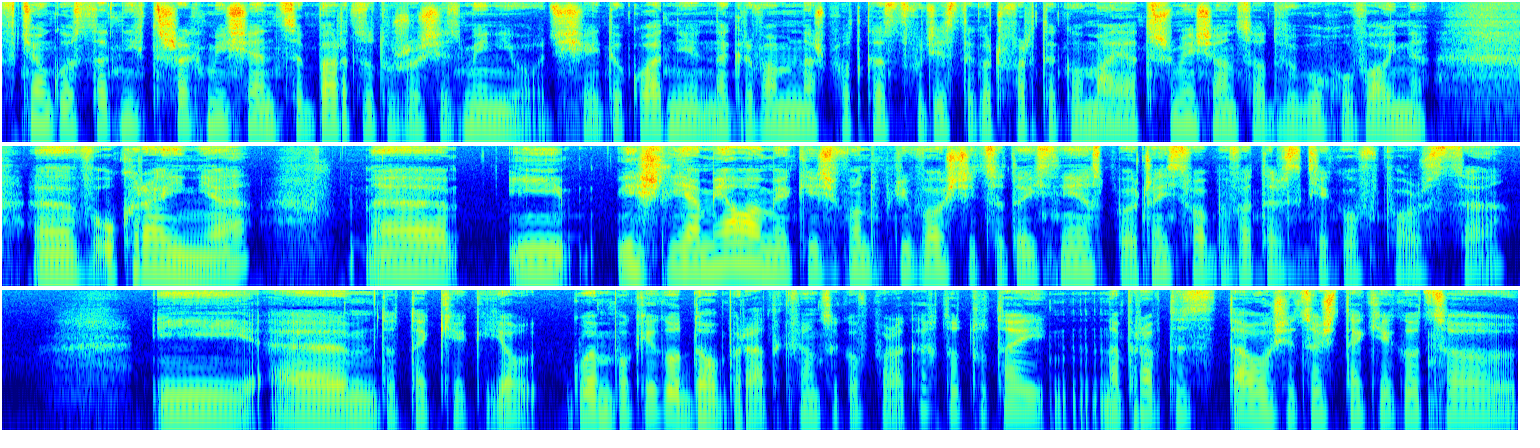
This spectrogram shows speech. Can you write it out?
w ciągu ostatnich trzech miesięcy bardzo dużo się zmieniło. Dzisiaj dokładnie nagrywamy nasz podcast 24 maja, trzy miesiące od wybuchu wojny e, w Ukrainie. E, I jeśli ja miałam jakieś wątpliwości co do istnienia społeczeństwa obywatelskiego w Polsce i do takiego głębokiego dobra tkwiącego w Polakach, to tutaj naprawdę stało się coś takiego, co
